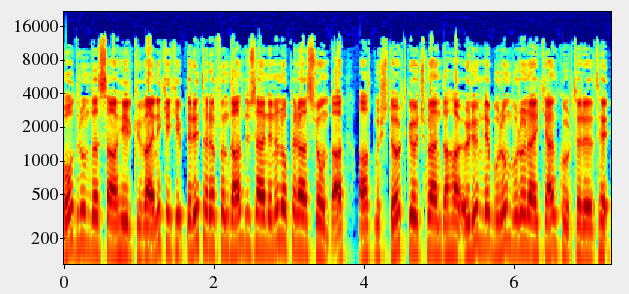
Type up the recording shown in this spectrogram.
Bodrum'da sahil güvenlik ekipleri tarafından düzenlenen operasyonda 64 göçmen daha ölümle burun burunayken kurtarıldı.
